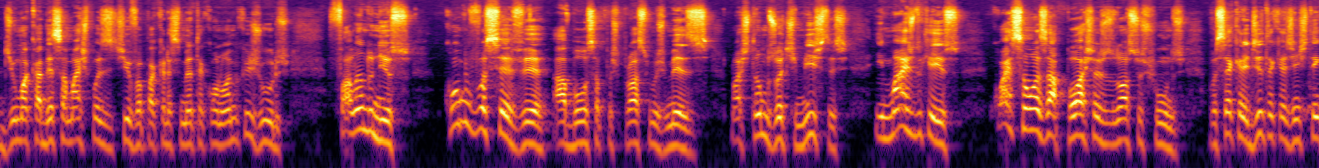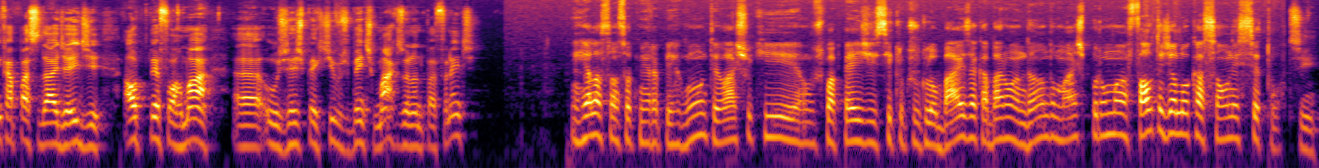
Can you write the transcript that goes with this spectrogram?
de uma cabeça mais positiva para crescimento econômico e juros. Falando nisso, como você vê a bolsa para os próximos meses? Nós estamos otimistas e mais do que isso, quais são as apostas dos nossos fundos? Você acredita que a gente tem capacidade aí de outperformar uh, os respectivos benchmarks olhando para frente? Em relação à sua primeira pergunta, eu acho que os papéis de cíclicos globais acabaram andando mais por uma falta de alocação nesse setor. Sim.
